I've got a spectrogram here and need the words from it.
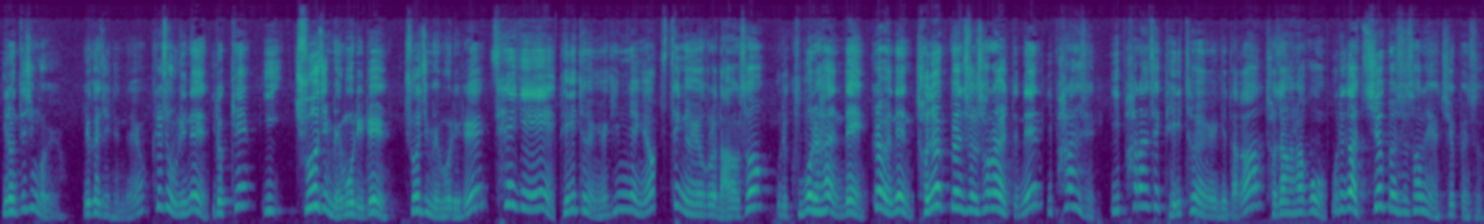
이런 뜻인 거예요. 여기까지 됐나요? 그래서 우리는 이렇게 이 주어진 메모리를 주어진 메모리를 세 개의 데이터 영역, 힘 영역, 스택 영역으로 나눠서 우리 구분을 하는데 그러면은 전역 변수를 선언할 때는 이 파란색, 이 파란색 데이터 영역에다가 저장을 하고 우리가 지역 변수 선언해요. 지역 변수.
